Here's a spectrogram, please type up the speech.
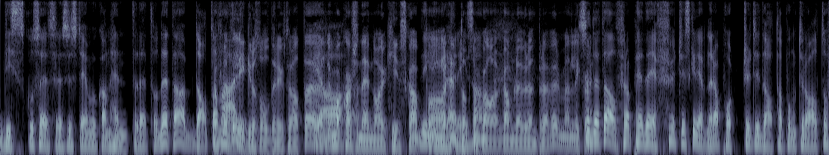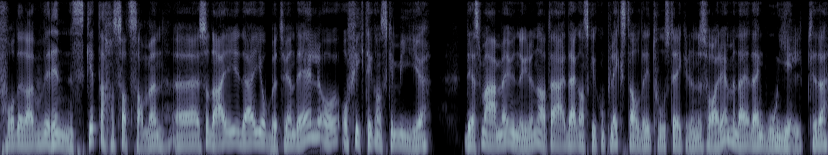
Disko CSR-system hvor du kan hente dette. og dette dataen ja, for dette ligger hos Oljedirektoratet? Ja, du må kanskje ned i noe arkivskap og hente opp noen gamle brønnprøver, men likevel. Så dette er alt fra PDF-er til skrevne rapporter til datapunkter og alt. Å få det der rensket da, og satt sammen. Eh, så der, der, jobbet vi en del, og, og fikk til ganske mye. Det som er med undergrunnen, er at det er, det er ganske komplekst, aldri to streker under svaret, men det er, det er, en god hjelp til det.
